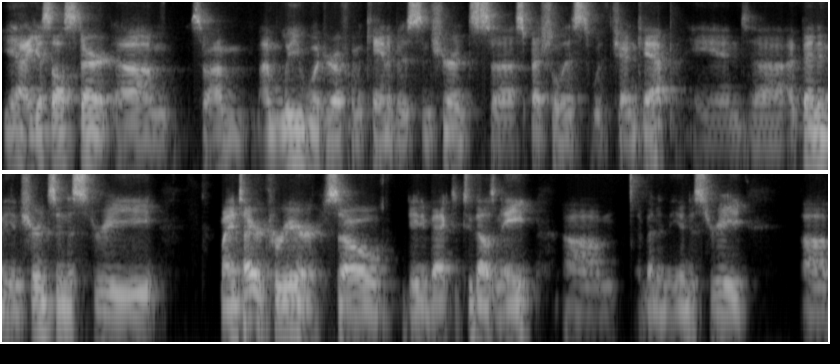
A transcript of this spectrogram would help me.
Yeah i guess i'll start. Um, so i'm i'm lee woodruff i'm a cannabis insurance uh, specialist with gencap and uh, i've been in the insurance industry my entire career. So dating back to 2008 um, i've been in the industry uh,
